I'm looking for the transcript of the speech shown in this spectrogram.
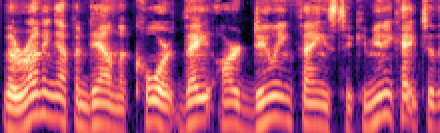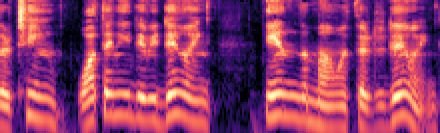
They're running up and down the court. They are doing things to communicate to their team what they need to be doing in the moment that they're doing,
